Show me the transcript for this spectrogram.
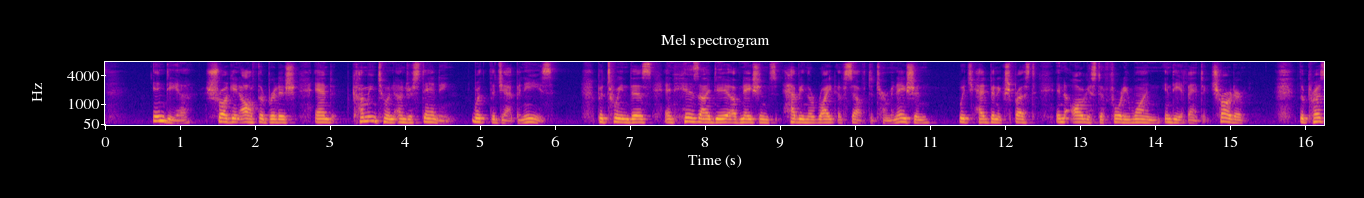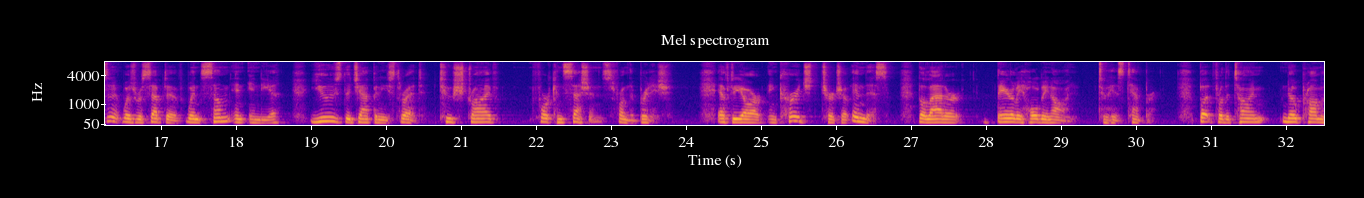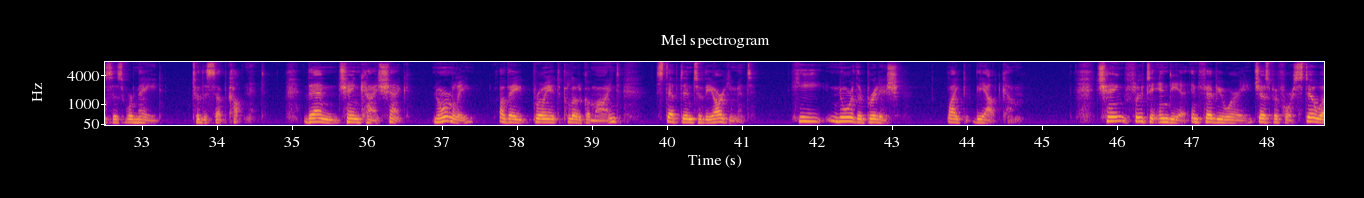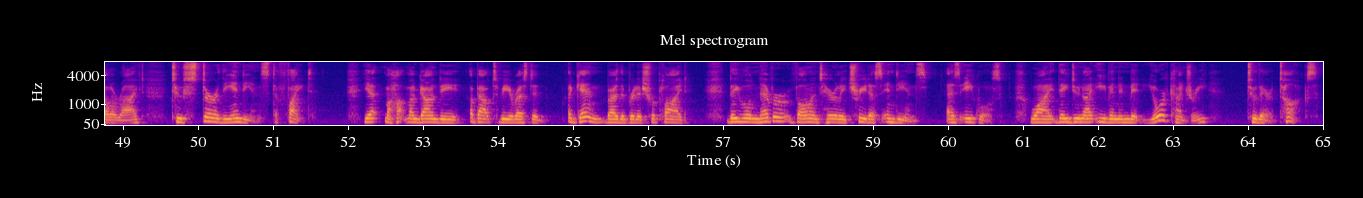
India shrugging off the British and coming to an understanding with the Japanese. Between this and his idea of nations having the right of self determination, which had been expressed in August of 41 in the Atlantic Charter, the president was receptive when some in India used the Japanese threat to strive for concessions from the British. FDR encouraged Churchill in this, the latter barely holding on to his temper. But for the time, no promises were made to the subcontinent. Then Chiang Kai shek, normally of a brilliant political mind, stepped into the argument. He nor the British liked the outcome. Chiang flew to India in February, just before Stilwell arrived, to stir the Indians to fight. Yet Mahatma Gandhi, about to be arrested again by the British, replied, They will never voluntarily treat us Indians as equals. Why, they do not even admit your country to their talks.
